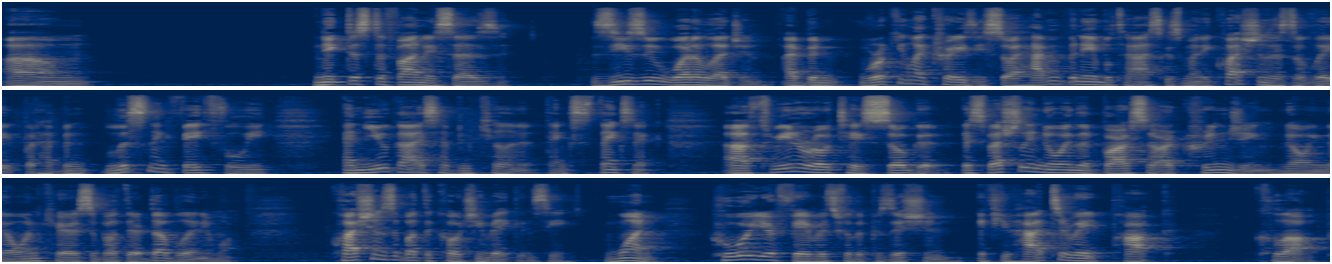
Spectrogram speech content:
Um, Nick DeStefani says, Zizou, what a legend. I've been working like crazy, so I haven't been able to ask as many questions as of late, but have been listening faithfully, and you guys have been killing it. Thanks, thanks, Nick. Uh, three in a row tastes so good, especially knowing that Barca are cringing, knowing no one cares about their double anymore. Questions about the coaching vacancy. One, who are your favorites for the position? If you had to rate Poch, Klopp,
